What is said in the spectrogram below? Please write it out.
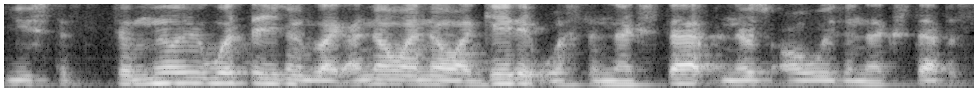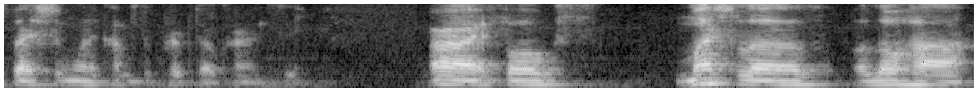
used to familiar with it. You're gonna be like, I know, I know, I get it. What's the next step? And there's always a next step, especially when it comes to cryptocurrency. All right, folks. Much love. Aloha.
